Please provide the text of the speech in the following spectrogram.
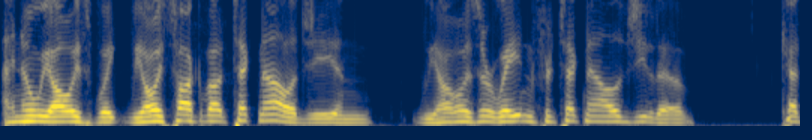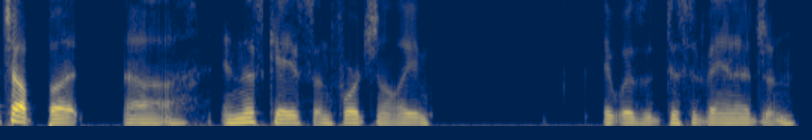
I know we always wait we always talk about technology and we always are waiting for technology to catch up, but uh, in this case, unfortunately, it was a disadvantage and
